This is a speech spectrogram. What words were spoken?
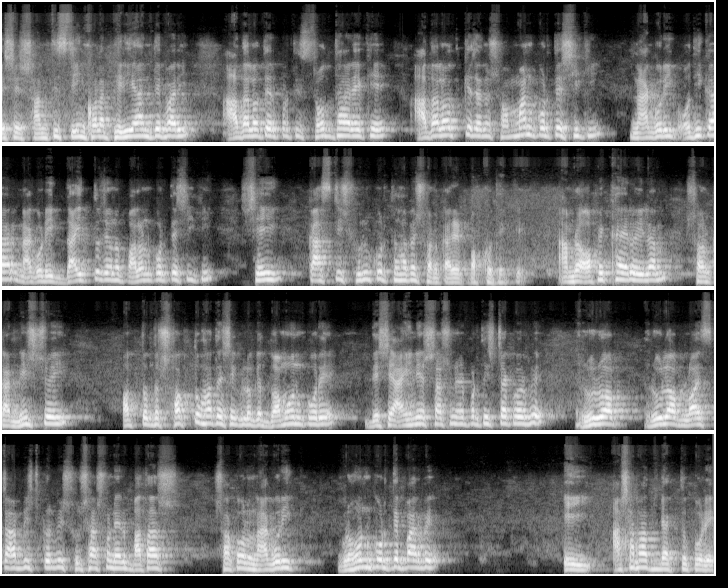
দেশের শান্তি শৃঙ্খলা ফিরিয়ে আনতে পারি, আদালতের প্রতি শ্রদ্ধা রেখে আদালতকে যেন সম্মান করতে শিখি, নাগরিক অধিকার, নাগরিক দায়িত্ব যেন পালন করতে শিখি, সেই কাজটি শুরু করতে হবে সরকারের পক্ষ থেকে। আমরা অপেক্ষায় রইলাম। সরকার নিশ্চয়ই অত্যন্ত শক্ত হাতে সেগুলোকে দমন করে দেশে আইনের শাসনের প্রতিষ্ঠা করবে। Rule of rule of law establish করবে। সুশাসনের বাতাস সকল নাগরিক গ্রহণ করতে পারবে। এই আশাবাদ ব্যক্ত করে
